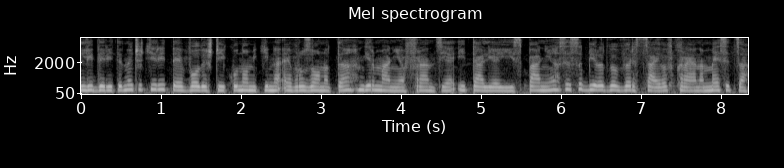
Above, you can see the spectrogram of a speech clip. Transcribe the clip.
Лидерите на четирите водещи економики на еврозоната – Германия, Франция, Италия и Испания – се събират в Версай в края на месеца.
